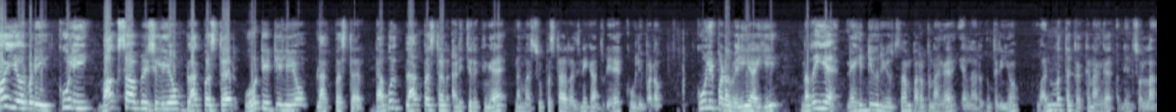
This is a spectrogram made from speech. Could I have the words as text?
ஆகியோர்படி கூலி பாக்ஸ் ஆஃபீஸ்லயும் பிளாக் பஸ்டர் ஓடிடிலையும் பிளாக் பஸ்டர் டபுள் பிளாக் பஸ்டர் அடிச்சிருக்குங்க நம்ம சூப்பர் ஸ்டார் ரஜினிகாந்துடைய கூலி படம். கூலி படம் வெளியாகி நிறைய நெகட்டிவ் ரிவ்யூஸ் தான் பரப்புனாங்க. எல்லாருக்கும் தெரியும். வன்மத்தை கக்குனாங்க அப்படின்னு சொல்லலாம்.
